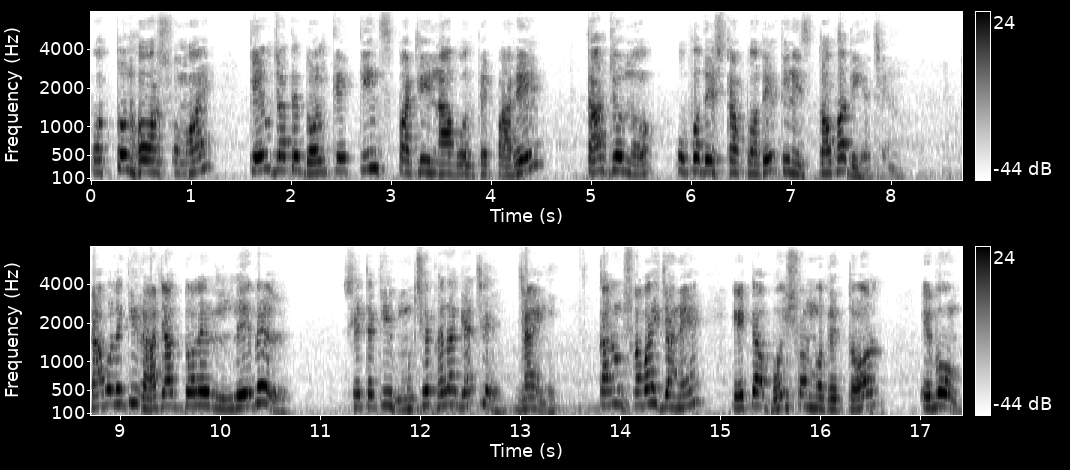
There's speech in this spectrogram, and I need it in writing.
পত্তন হওয়ার সময় কেউ যাতে দলকে কিংস পার্টি না বলতে পারে, তার জন্য উপদেষ্টা পদে তিনি ইস্তফা দিয়েছেন। তা বলে কি রাজার দলের লেভেল সেটা কি মুছে ফেলা গেছে? যায়নি। কারণ সবাই জানে এটা বৈষম্যদের দল এবং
